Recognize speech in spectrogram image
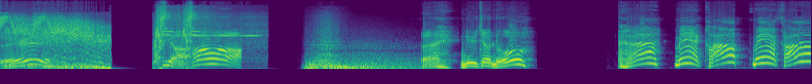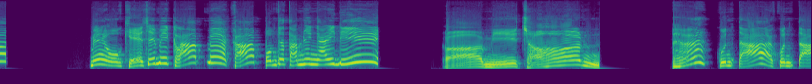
ฮ้ยอย่าเอ้ย นี่เจ้าหนูฮะแม่ครับ แม่ครับ แม่โอเคใช่ไหมครับ แม่ครับ ผมจะทำยังไงดีก็มีฉันฮะคุณตาคุณตา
